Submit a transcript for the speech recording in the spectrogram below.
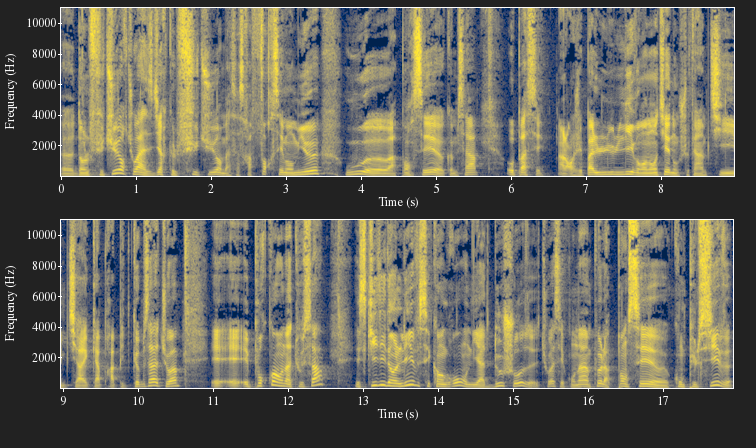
dans le futur, tu vois, à se dire que le futur, bah, ça sera forcément mieux, ou à penser comme ça au passé. Alors j'ai pas lu le livre en entier, donc je te fais un petit petit récap rapide comme ça, tu vois. Et, pourquoi on a tout ça? Et ce qu'il dit dans le livre, c'est qu'en gros on y a deux choses, tu vois, c'est qu'on a un peu la pensée euh, compulsive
